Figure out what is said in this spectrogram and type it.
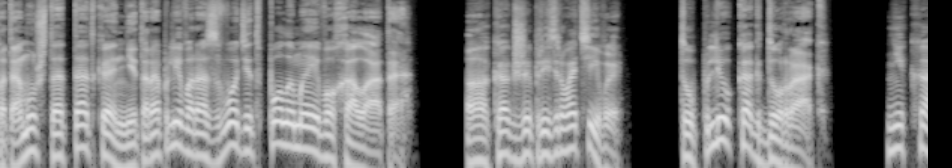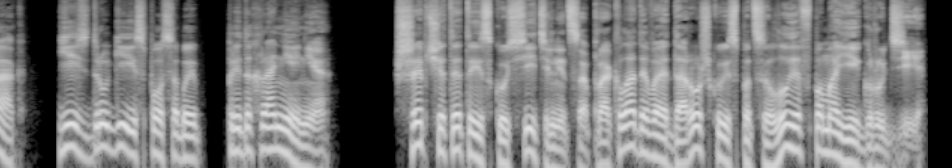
потому что Татка неторопливо разводит полы моего халата. А как же презервативы? Туплю, как дурак. Никак. Есть другие способы предохранения. Шепчет эта искусительница, прокладывая дорожку из поцелуев по моей груди.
